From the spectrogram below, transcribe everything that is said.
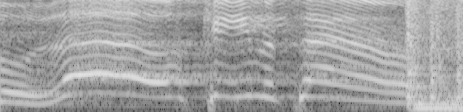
beautiful love came to town.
